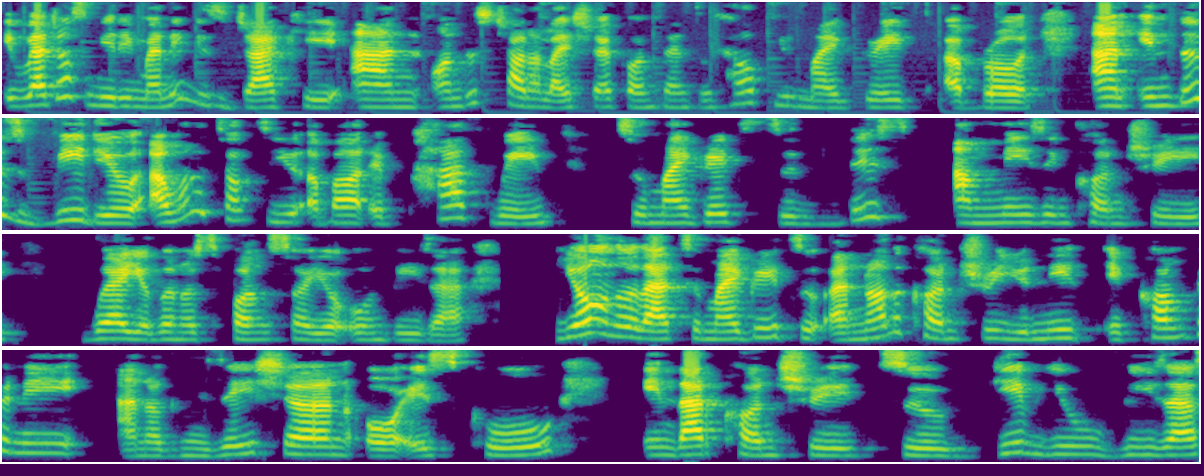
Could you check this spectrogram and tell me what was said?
If we're just meeting, my name is Jackie and on this channel I share content to help you migrate abroad. And in this video, I want to talk to you about a pathway to migrate to this amazing country where you're going to sponsor your own visa. You all know that to migrate to another country, you need a company, an organization, or a school in that country to give you visa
